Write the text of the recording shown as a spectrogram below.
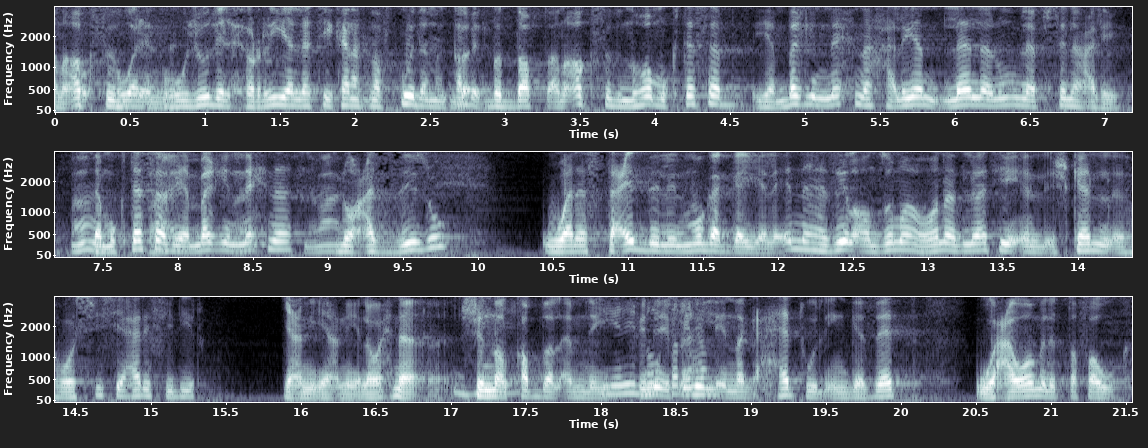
أنا أقصد هو إن- وجود الحرية التي كانت مفقودة من قبل. بالضبط. أنا أقصد إن هو مكتسب ينبغي إن إحنا حاليا لا نلوم نفسنا عليه. آه، ده مكتسب صحيح، ينبغي إن. إحنا. نعززه ونستعد للموجة الجاية لأن هذه الأنظمة هو أنا دلوقتي الإشكال هو السيسي عارف يدير. يعني يعني لو إحنا شلنا القبضة الأمنية فين فين. النجاحات والإنجازات وعوامل التفوق؟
